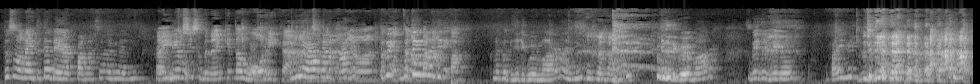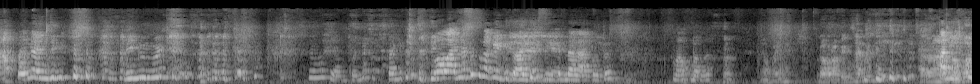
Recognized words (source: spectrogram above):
terus mana itu teh ada yang panasnya lagi anjing nah kan itu dia sih sebenarnya kita worry kan Iya, karena mah, Tapi betul malah kenapa-napa. kenapa jadi gue marah anjing? Jadi gue marah? Gue jadi bingung apa ini apa ini anjing. Bingung gue Oh, ya ampun. Suka gitu. Lolanya tuh suka kayak gitu Iya, aja iya, sih iya, kendala aku tuh. Maaf banget. Ngapain? Ya pura-pura pingsan? Atau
